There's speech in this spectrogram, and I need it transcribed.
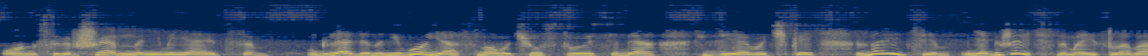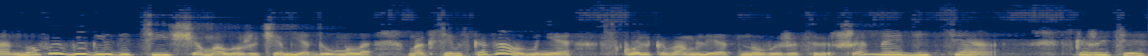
он совершенно не меняется. Глядя на него, я снова чувствую себя девочкой. Знаете, не обижайтесь на мои слова, но вы выглядите еще моложе, чем я думала. Максим сказал мне, сколько вам лет, но вы же совершенное дитя. Скажите,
